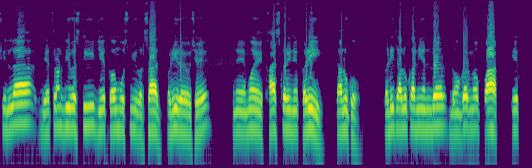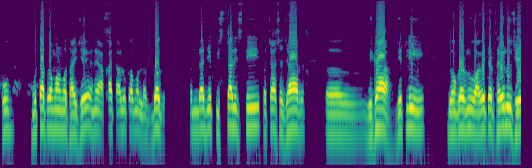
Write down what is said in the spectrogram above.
છેલ્લા બે ત્રણ દિવસથી જે કમોસમી વરસાદ પડી રહ્યો છે અને એમાંય ખાસ કરીને કડી તાલુકો. કડી તાલુકાની અંદર ડોંગરનો પાક એ ખૂબ મોટા પ્રમાણમાં થાય છે અને આખા તાલુકામાં લગભગ અંદાજે પિસ્તાલીસથી પચાસ હજાર વીઘા જેટલી ડોંગરનું વાવેતર થયેલું છે.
